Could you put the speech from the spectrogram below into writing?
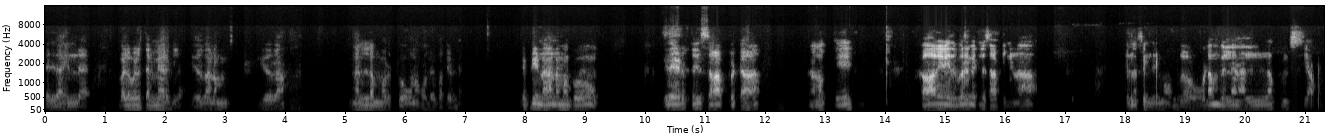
சரிதா இந்த வலுவலு தன்மையா இருக்குல்ல. இதுதான் நம்ம இதுதான் நல்ல மருத்துவ உணவு கொண்டு பார்த்துருங்க எப்படின்னா நம்ம இப்போ இதை எடுத்து சாப்பிட்டா நமக்கு காலையில இது வெறுங்கச்சில சாப்பிட்டீங்கன்னா என்ன செய்யும் தெரியுமா? உங்க உடம்பு எல்லாம் நல்லா குளிர்ச்சியாகும்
